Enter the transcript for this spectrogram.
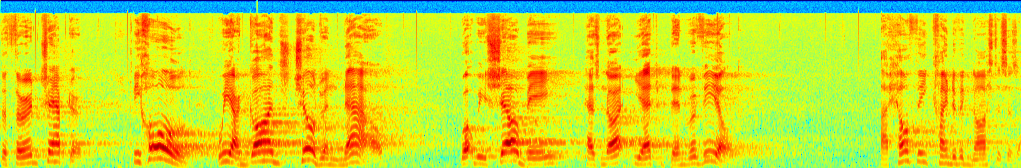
the third chapter. Behold, we are God's children now what we shall be has not yet been revealed. A healthy kind of agnosticism.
